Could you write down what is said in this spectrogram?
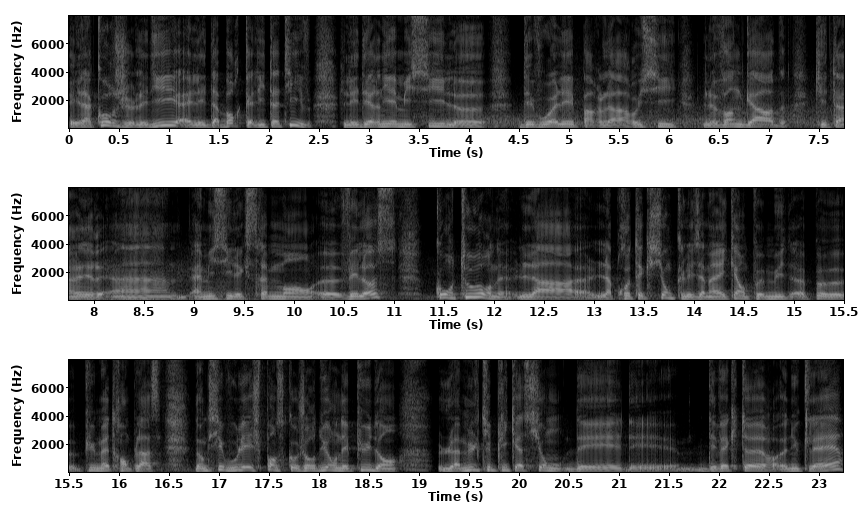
Et la course, je l'ai dit, elle est d'abord qualitative. Les derniers missiles euh, dévoilés par la Russie, le Vanguard, qui est un, missile extrêmement euh, véloce, contourne la, protection que les Américains ont pu, mettre en place. Donc, si vous voulez, je pense qu'aujourd'hui, on n'est plus dans la multiplication des, vecteurs nucléaires,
